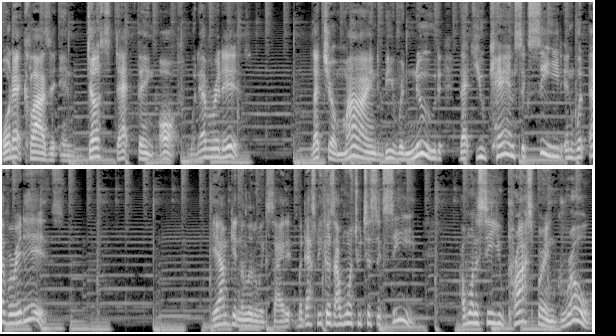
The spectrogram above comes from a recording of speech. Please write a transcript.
or that closet and dust that thing off, whatever it is. Let your mind be renewed that you can succeed in whatever it is. Yeah, I'm getting a little excited, but that's because I want you to succeed. I want to see you prosper and grow.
